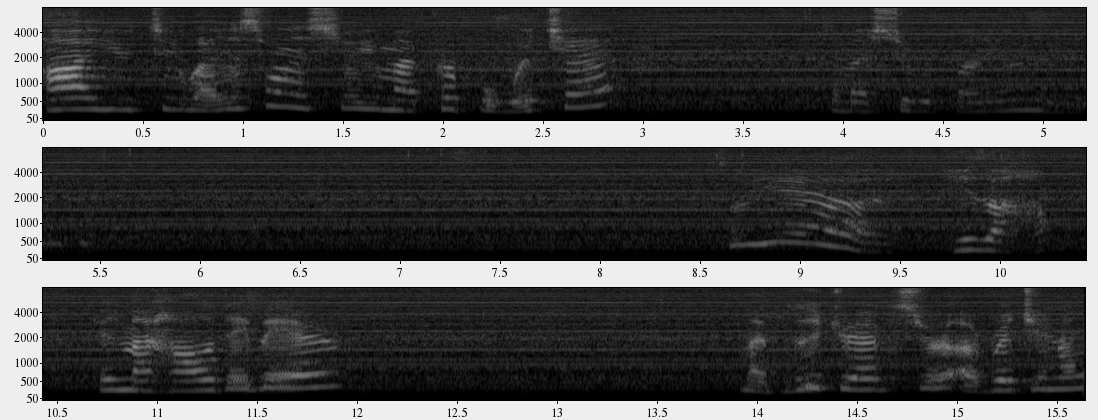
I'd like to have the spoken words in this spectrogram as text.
Hi YouTube, I just want to show you my purple witch hat. So my super bunny. So yeah, here's a here's my holiday bear. My blue dragster original.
